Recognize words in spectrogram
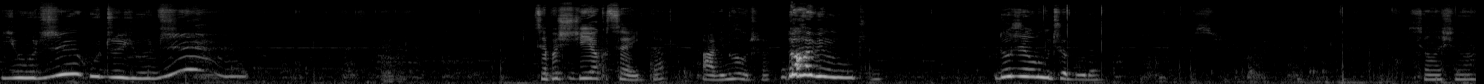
Юджи, худжи, юджи. Це почти як цей, так? А, він лучше. Да, він лучше. Дуже лучше буде. Все, починаю.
